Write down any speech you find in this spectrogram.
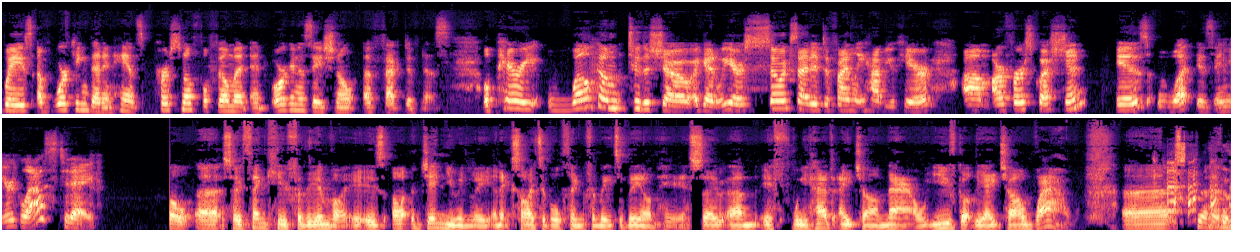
ways of working that enhance personal fulfillment and organizational effectiveness. Well, Perry, welcome to the show. Again, we are so excited to finally have you here. Um, our first question is What is in your glass today? Well, uh, so thank you for the invite. It is uh, genuinely an excitable thing for me to be on here. So, um, if we had HR now, you've got the HR wow. Uh, so,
